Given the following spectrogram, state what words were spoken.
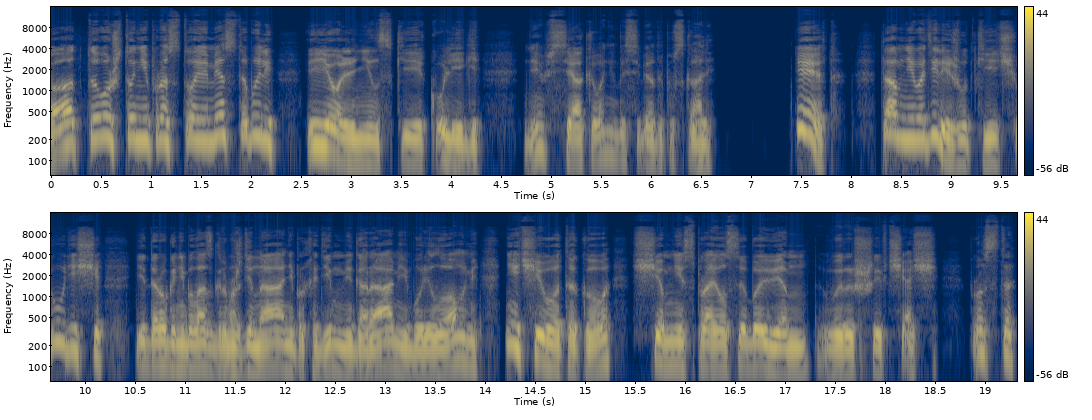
От того, что непростое место были ёльнинские кулиги, не всякого не до себя допускали. Нет, там не водили жуткие чудища, и дорога не была сгромождена непроходимыми горами и буреломами, ничего такого, с чем не справился бы Вен, выросший в чаще. Просто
